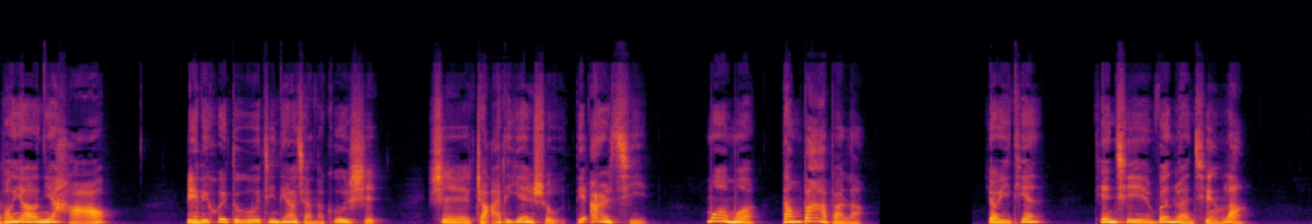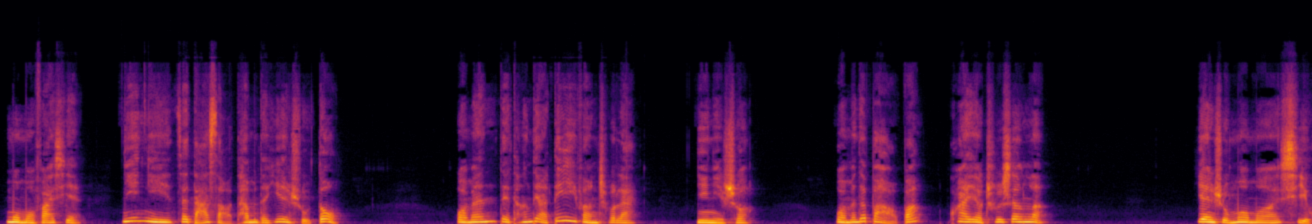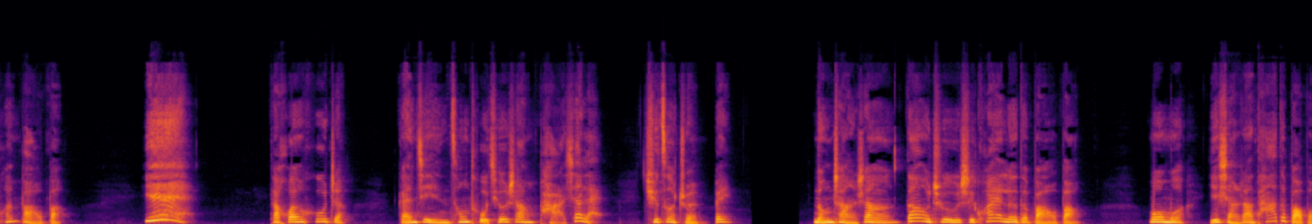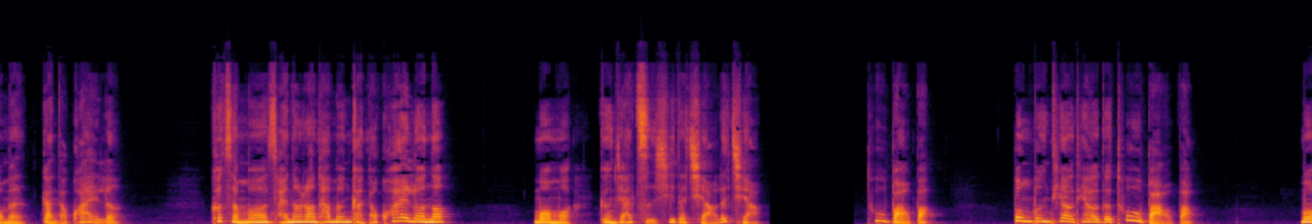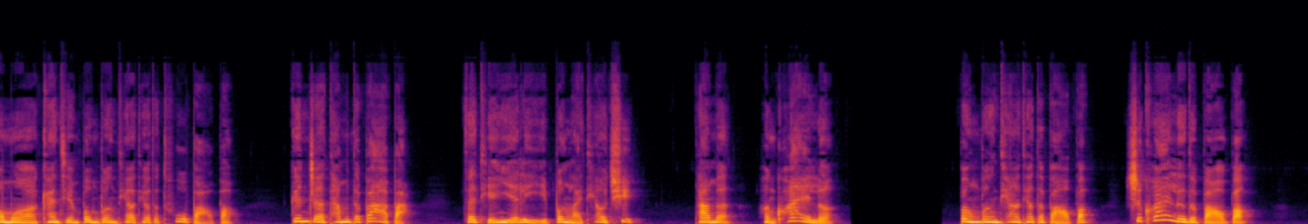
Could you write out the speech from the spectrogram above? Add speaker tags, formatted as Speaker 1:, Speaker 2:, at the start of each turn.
Speaker 1: 小朋友你好，米粒会读今天要讲的故事是《找爱的鼹鼠》第二集。默默当爸爸了。有一天，天气温暖晴朗，默默发现妮妮在打扫他们的鼹鼠洞。我们得腾点地方出来，妮妮说：“我们的宝宝快要出生了。”鼹鼠默默喜欢宝宝，耶！他欢呼着。赶紧从土丘上爬下来，去做准备。农场上到处是快乐的宝宝，默默也想让他的宝宝们感到快乐。可怎么才能让他们感到快乐呢？默默更加仔细的瞧了瞧，兔宝宝，蹦蹦跳跳的兔宝宝。默默看见蹦蹦跳跳的兔宝宝，跟着他们的爸爸，在田野里蹦来跳去，他们。很快乐，蹦蹦跳跳的宝宝是快乐的宝宝。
